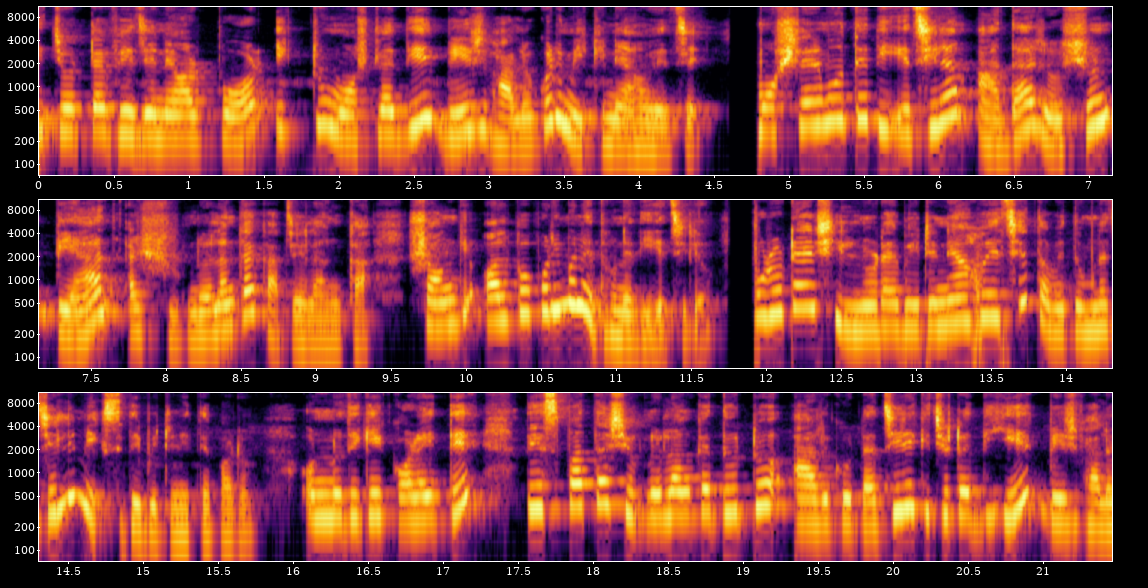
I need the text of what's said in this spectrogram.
ইঁচড়টা ভেজে নেওয়ার পর একটু মশলা দিয়ে বেশ ভালো করে মেখে নেওয়া হয়েছে। মশলার মধ্যে দিয়েছিলাম আদা, রসুন, পেঁয়াজ আর শুকনো লঙ্কা, কাঁচা লঙ্কা। সঙ্গে অল্প পরিমাণে ধনে দিয়েছিল। পুরোটাই শিলনোড়ায় বেটে নেওয়া হয়েছে, তবে তোমরা চাইলে মিক্সিতে বেটে নিতে পারো। অন্যদিকে কড়াইতে তেজপাতা, শুকনো লঙ্কা দুটো আর গোটা জিরে কিছুটা দিয়ে বেশ ভালো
